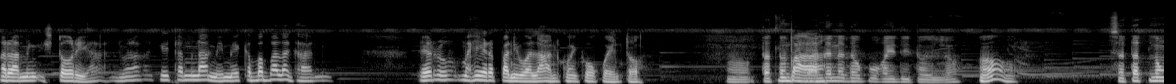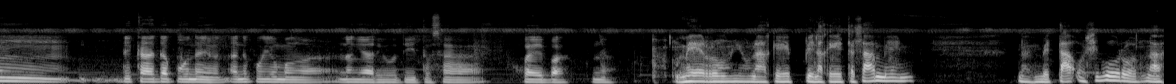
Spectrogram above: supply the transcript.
Maraming istorya. Makikita mo namin, may kababalaghan. Pero mahirap paniwalaan kung ikukwento. Oo. Tatlong Pa- dekada na daw po kayo dito, Lo. Oo. Sa tatlong dekada po na yun, ano po yung mga nangyari ho dito sa kuweba niyo? Meron yung naki, pinakita sa amin na may tao siguro na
